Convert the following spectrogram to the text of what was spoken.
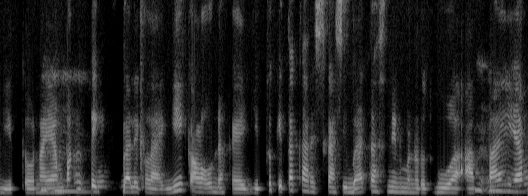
gitu nah yang Mm. penting balik lagi kalau udah kayak gitu kita kasih kasih batas nih menurut gua apa Mm-mm. yang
